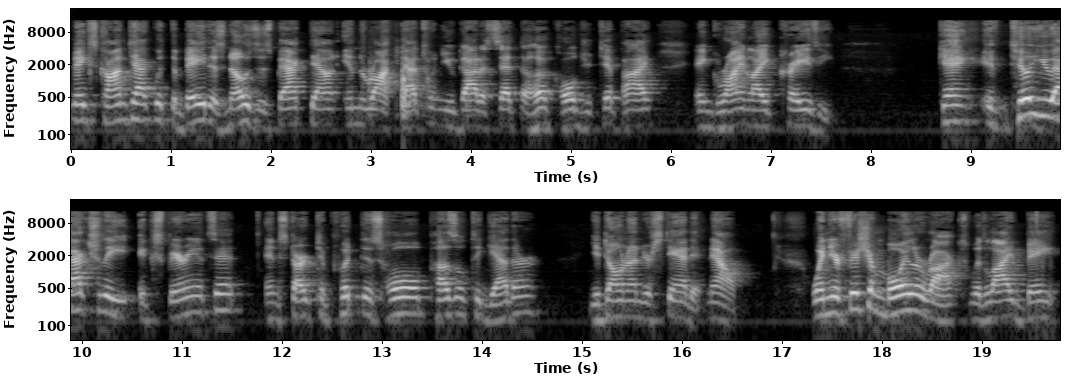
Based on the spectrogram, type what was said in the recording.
makes contact with the bait, his nose is back down in the rock. That's when you got to set the hook, hold your tip high, and grind like crazy. Gang, until you actually experience it and start to put this whole puzzle together, you don't understand it. Now, when you're fishing boiler rocks with live bait,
